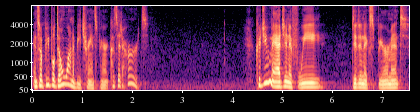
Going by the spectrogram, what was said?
and so people don't want to be transparent because it hurts. Could you imagine if we did an experiment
